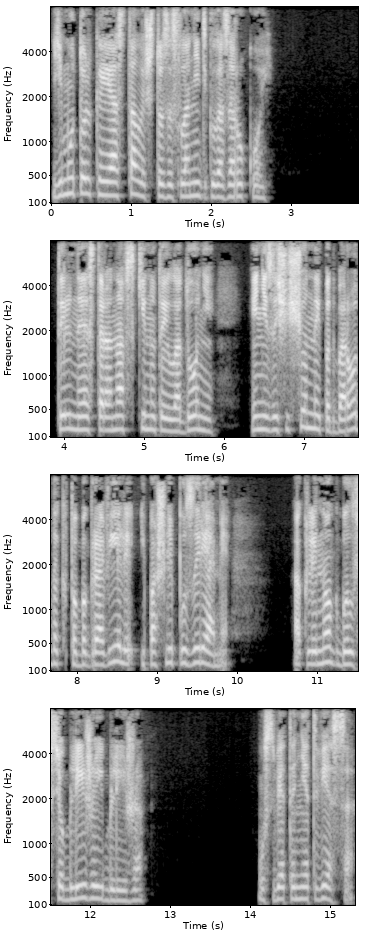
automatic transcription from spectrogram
Ему только и осталось, что заслонить глаза рукой. Тыльная сторона вскинутой ладони и незащищенный подбородок побагровели и пошли пузырями, а клинок был все ближе и ближе. У света нет веса,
